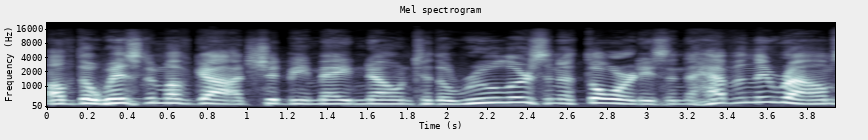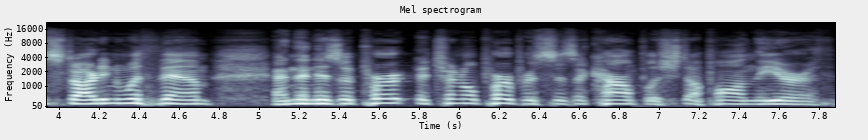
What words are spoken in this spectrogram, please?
of the wisdom of God should be made known to the rulers and authorities in the heavenly realm, starting with them, and then his eternal purpose is accomplished upon the earth.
